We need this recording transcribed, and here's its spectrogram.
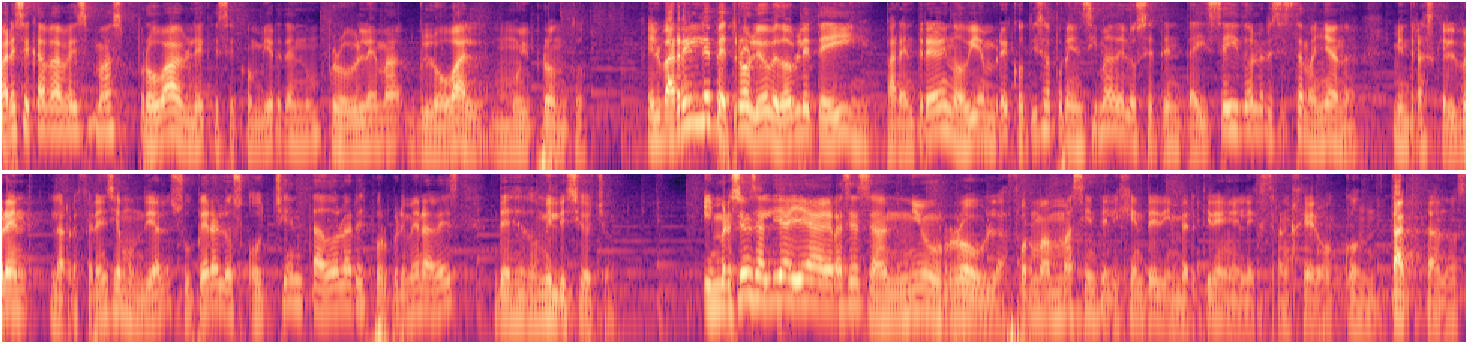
parece cada vez más probable que se convierta en un problema global muy pronto. El barril de petróleo WTI para entrega en noviembre cotiza por encima de los 76 dólares esta mañana, mientras que el Brent, la referencia mundial, supera los 80 dólares por primera vez desde 2018. Inversiones al día llega gracias a New Row, la forma más inteligente de invertir en el extranjero. Contáctanos.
